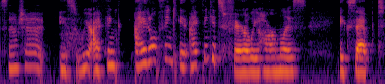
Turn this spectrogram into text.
snapchat is weird i think i don't think it i think it's fairly harmless except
